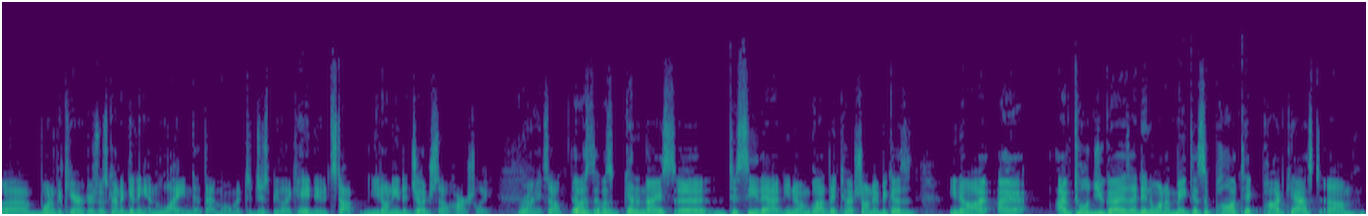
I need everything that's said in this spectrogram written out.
uh, one of the characters was kind of getting enlightened at that moment to just be like hey dude stop you don't need to judge so harshly Right. so it was it was kind of nice uh, to see that. You know, I'm glad they touched on it because you know I I I've told you guys I didn't want to make this a politic podcast. Um,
